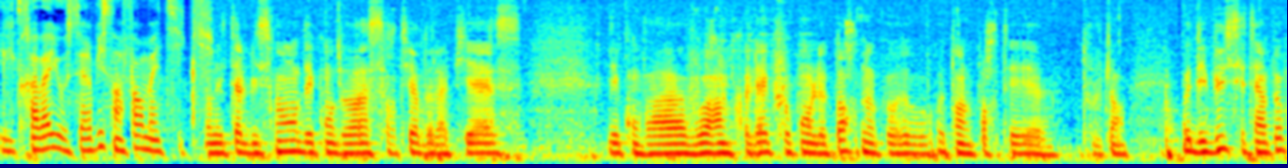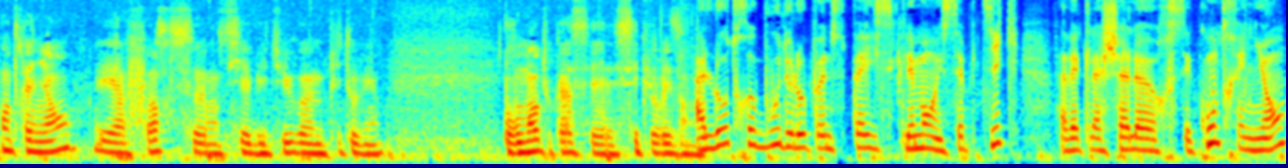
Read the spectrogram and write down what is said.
Il travaille au service informatique. Dans l'établissement, dès qu'on doit sortir de la pièce, dès qu'on va voir un collègue, faut qu'on le porte, donc autant le porter euh, tout le temps. Au début, c'était un peu contraignant, et à force, on s'y habitue quand même plutôt bien. Pour moi, en tout cas, c'est sécurisant. À l'autre bout de l'open space, Clément est sceptique. Avec la chaleur, c'est contraignant.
